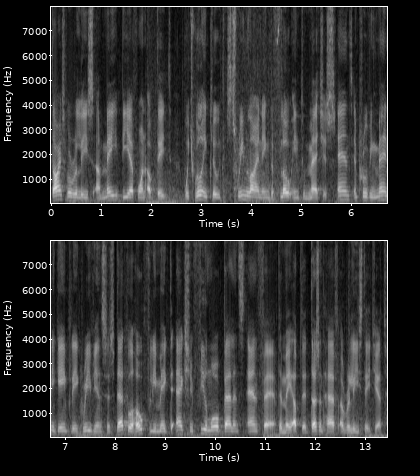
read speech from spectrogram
DICE will release a May BF1 update which will include streamlining the flow into matches and improving many gameplay grievances that will hopefully make the action feel more balanced and fair. The May update doesn't have a release date yet.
